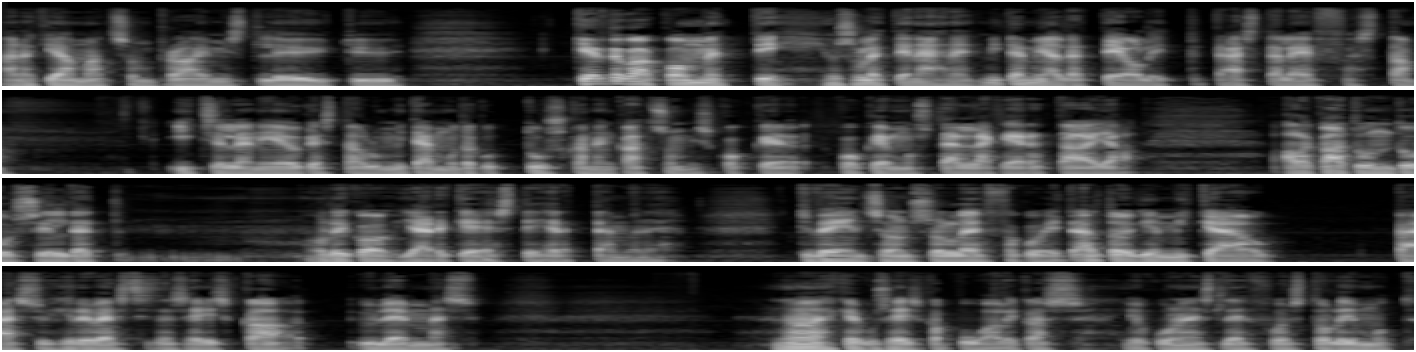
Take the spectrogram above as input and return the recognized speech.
ainakin Amazon Primeista löytyy. Kertokaa kommentti, jos olette nähneet, mitä mieltä te olitte tästä leffasta. Itselläni ei oikeastaan ollut mitään muuta kuin tuskanen katsomiskokemus tällä kertaa ja alkaa tuntua siltä, että oliko järkeä tehdä tämmöinen Dwayne Johnson leffa, kun ei täältä oikein mikään ole päässyt hirveästi sitä seiskaa ylemmäs. No ehkä joku seiska puolikas joku näistä leffoista oli, mutta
